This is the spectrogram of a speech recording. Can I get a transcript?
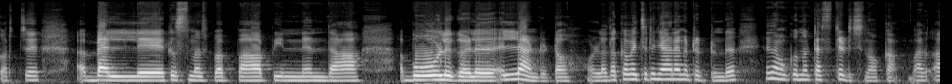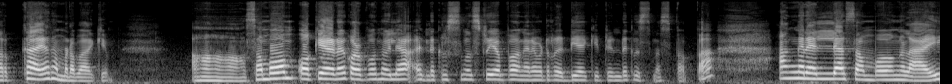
കുറച്ച് ബെല്ല് ക്രിസ്മസ് പപ്പ പിന്നെന്താ ബോളുകൾ എല്ലാം ഉണ്ട് കേട്ടോ ഉള്ളതൊക്കെ വെച്ചിട്ട് ഞാൻ അങ്ങോട്ട് ഇട്ടിട്ടുണ്ട്. ഇനി നമുക്കൊന്ന് ടെസ്റ്റ് അടിച്ച് നോക്കാം. വർക്കായ നമ്മുടെ ഭാഗ്യം. ആ സംഭവം ഓക്കെയാണ് കുഴപ്പമൊന്നുമില്ല എന്റെ ക്രിസ്മസ് ട്രീ അപ്പോൾ അങ്ങനെ ഇവിടെ റെഡി ആക്കിയിട്ടുണ്ട് ക്രിസ്മസ് പപ്പ. അങ്ങനെ എല്ലാ സംഭവങ്ങളായി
